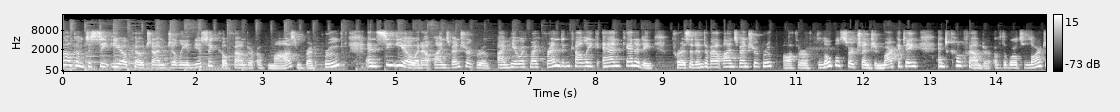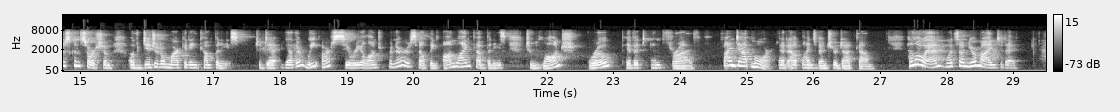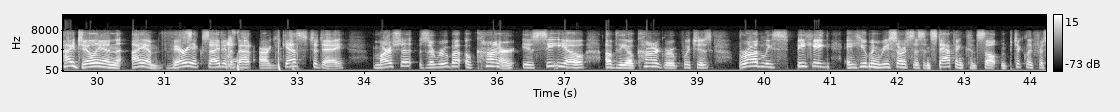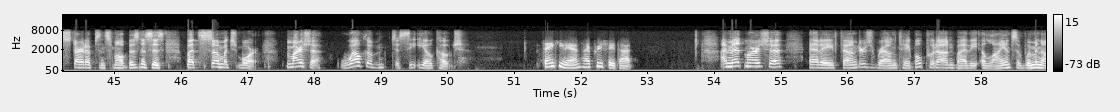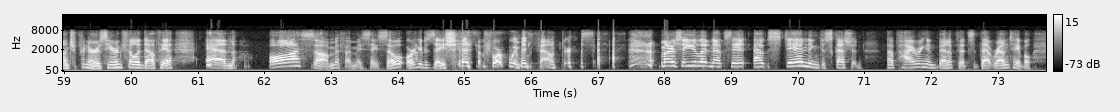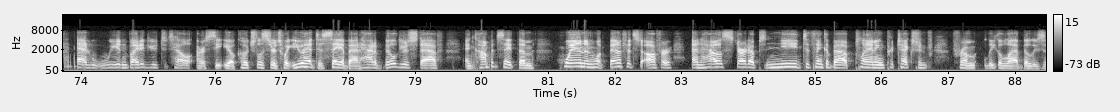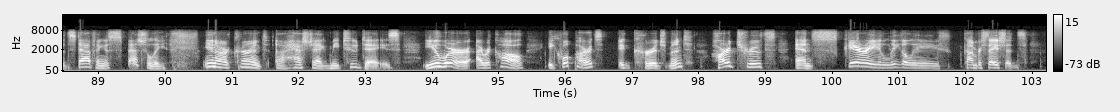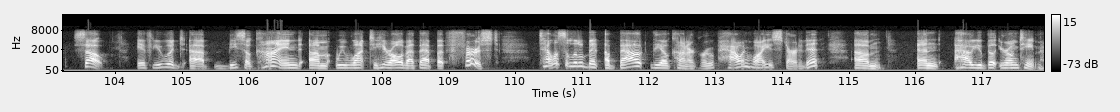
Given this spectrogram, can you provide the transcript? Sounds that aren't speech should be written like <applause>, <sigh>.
Welcome to CEO Coach. I'm Jillian Muessig, co founder of Moz and Bread Approved, and CEO at Outlines Venture Group. I'm here with my friend and colleague Anne Kennedy, president of Outlines Venture Group, author of Global Search Engine Marketing, and co founder of the world's largest consortium of digital marketing companies. Together, we are serial entrepreneurs helping online companies to launch, grow, pivot, and thrive. Find out more at outlinesventure.com. Hello, Ann. What's on your mind today? Hi, Jillian. I am very excited about our guest today. Marcia Zaruba O'Connor is CEO of the O'Connor Group, which is broadly speaking a human resources and staffing consultant, particularly for startups and small businesses, but so much more. Marcia, welcome to CEO Coach. Thank you, Anne. I appreciate that. I met Marcia at a founders roundtable put on by the Alliance of Women Entrepreneurs here in Philadelphia, an awesome, if I may say so, organization <laughs> for women founders. <laughs> Marcia, you led an outstanding discussion of hiring and benefits at that roundtable. And we invited you to tell our CEO coach listeners what you had to say about how to build your staff and compensate them when and what benefits to offer, and how startups need to think about planning protection from legal liabilities and staffing, especially in our current uh, hashtag MeToo days. You were, I recall, equal parts encouragement, hard truths, and scary legally conversations. So, if you would uh, be so kind, um, we want to hear all about that. But first, tell us a little bit about the O'Connor Group, how and why you started it, um, and how you built your own team.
